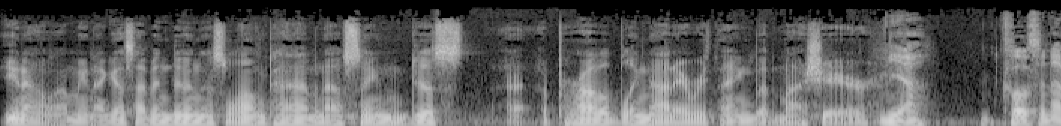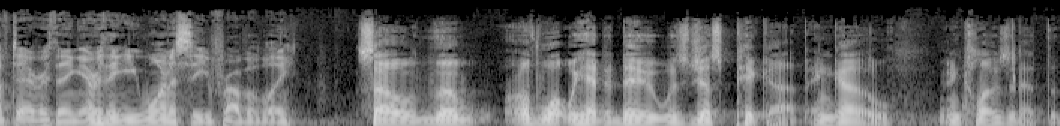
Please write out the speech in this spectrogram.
you know, I mean, I guess I've been doing this a long time, and I've seen just uh, probably not everything, but my share. Yeah. Close enough to everything. Everything you want to see, probably. So the of what we had to do was just pick up and go and close it at the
